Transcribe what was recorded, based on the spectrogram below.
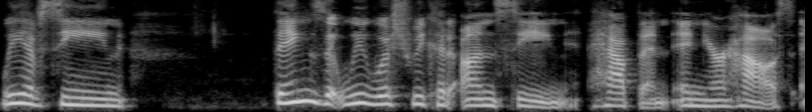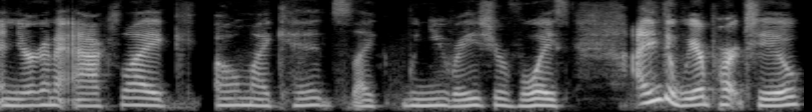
We have seen things that we wish we could unseen happen in your house. And you're going to act like, oh, my kids, like when you raise your voice. I think the weird part too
